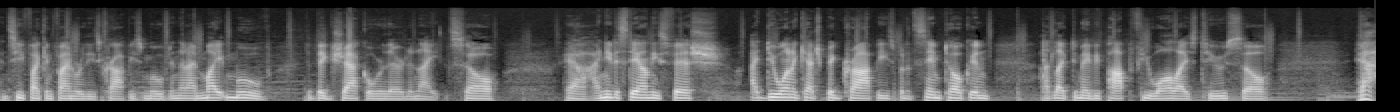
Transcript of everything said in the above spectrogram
and see if I can find where these crappies moved, and then I might move the big shack over there tonight. So, yeah, I need to stay on these fish. I do want to catch big crappies, but at the same token, I'd like to maybe pop a few walleyes too, so yeah,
